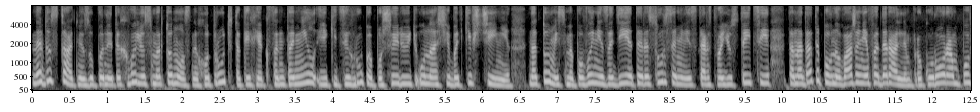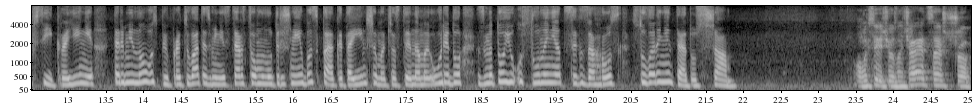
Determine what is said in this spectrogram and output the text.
Недостатньо зупинити хвилю смертоносних отрут, таких як фентаніл, які ці групи поширюють у нашій батьківщині. Натомість ми повинні задіяти ресурси Міністерства юстиції та надати повноваження федеральним прокурорам по всій країні терміново співпрацювати з міністерством внутрішньої безпеки та іншими частинами уряду з метою усунення цих загроз суверенітету США. Олексій, чи означає це, що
